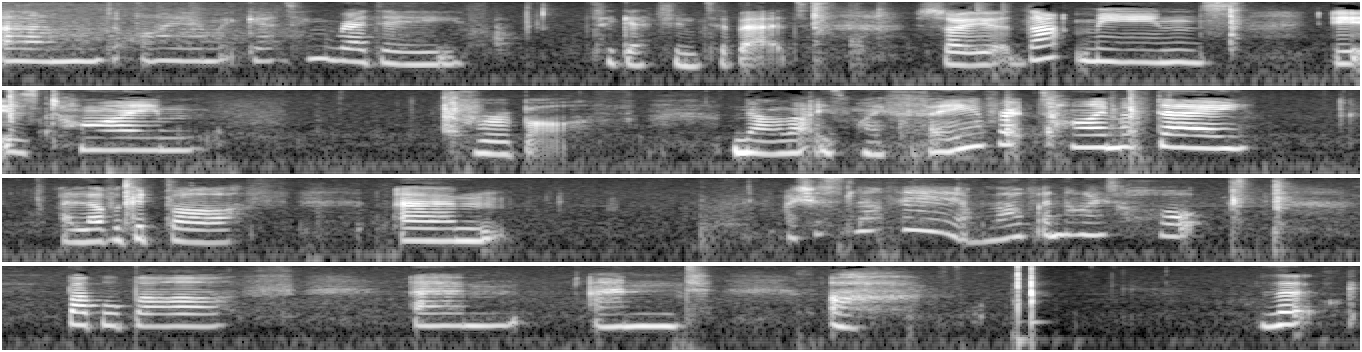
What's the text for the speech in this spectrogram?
and I am getting ready to get into bed. So that means it is time for a bath. Now that is my favourite time of day. I love a good bath. Um, I just love it. I love a nice hot bubble bath. Um, and, oh, look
